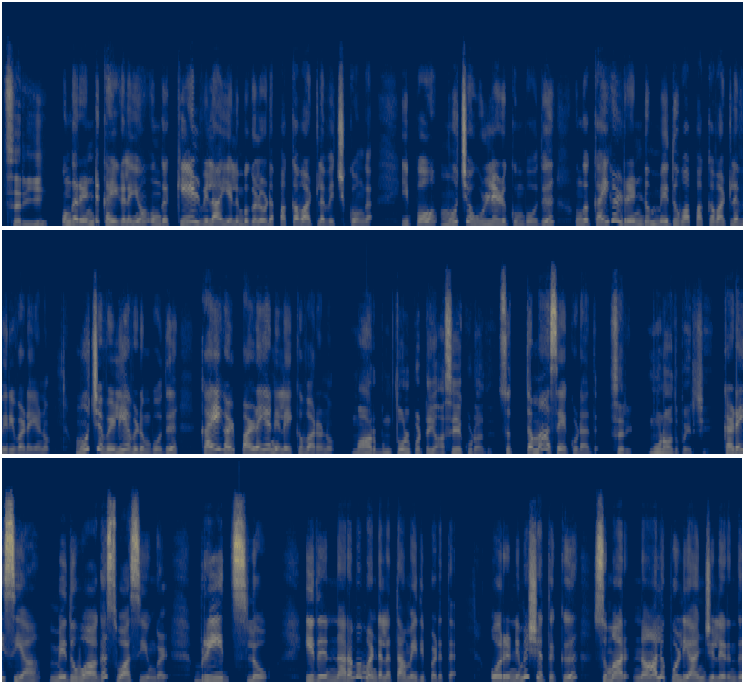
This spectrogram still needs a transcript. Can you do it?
சரி. உங்க ரெண்டு கைகளையும் உங்க கீழ் விலா எலும்புகளோட பக்கவாட்டுல வச்சுக்கோங்க. இப்போ மூச்சை உள்ளிழுக்கும் போது உங்க கைகள் ரெண்டும் மெதுவா பக்கவாட்டுல விரிவடையணும். மூச்சை வெளியே விடும்போது கைகள் பழைய நிலைக்கு வரணும். மார்பும் தோள்பட்டையும் அசையக்கூடாது. சுத்தமா அசையக்கூடாது. சரி மூணாவது பயிற்சி. கடைசியா மெதுவாக சுவாசியுங்கள். பிரீத் ஸ்லோ இது நரம்பு மண்டலத்தை அமைதிப்படுத்த. ஒரு நிமிஷத்துக்கு சுமார் நாலு புள்ளி அஞ்சிலிருந்து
